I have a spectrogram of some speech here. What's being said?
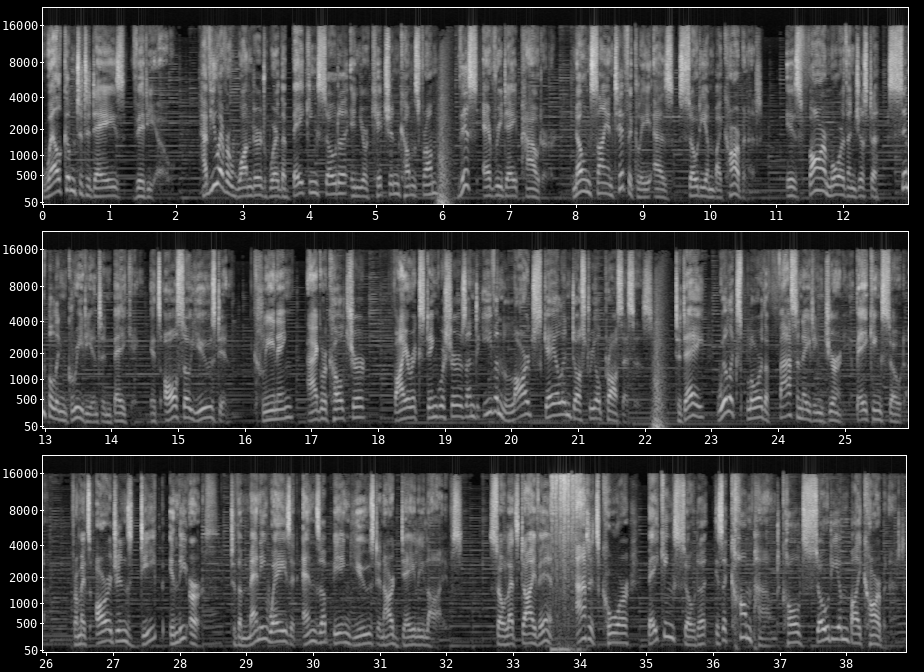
Welcome to today's video. Have you ever wondered where the baking soda in your kitchen comes from? This everyday powder, known scientifically as sodium bicarbonate, is far more than just a simple ingredient in baking. It's also used in cleaning, agriculture, fire extinguishers, and even large-scale industrial processes. Today, we'll explore the fascinating journey of baking soda, from its origins deep in the earth to the many ways it ends up being used in our daily lives. So let's dive in. At its core, baking soda is a compound called sodium bicarbonate.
